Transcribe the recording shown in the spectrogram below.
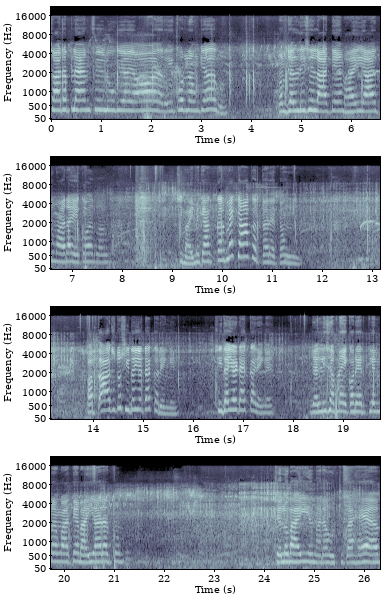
सारा प्लान फेल हो गया यार। एक और राउंड क्या अब? हम जल्दी से लाते हैं भाई यार, तुम्हारा एक और राउंड भाई, मैं क्या कर, मैं क्या करता रहता हूँ? अब आज तो सीधा ही अटैक करेंगे। सीधा ही अटैक करेंगे। जल्दी से अपना एक और एयरप्लेन मंगवाते हैं। भाई यार, अब तुम चलो भाई, हमारा हो चुका है अब।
